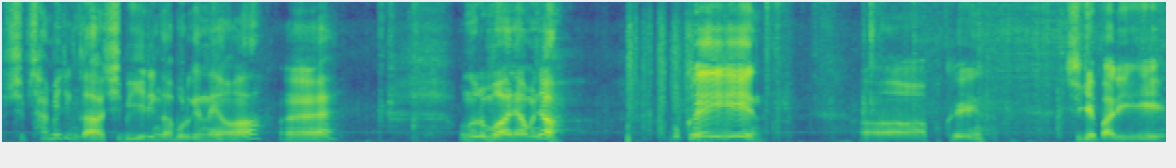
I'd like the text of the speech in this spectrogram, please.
13일인가 12일인가 모르겠네요. 네. 오늘은 뭐 하냐면요. 포크레인 어, 포크레인 지게발이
